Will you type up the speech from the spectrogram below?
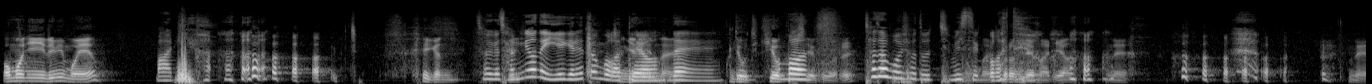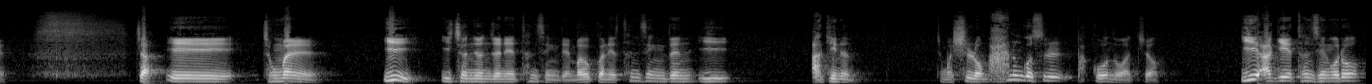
어머니 이름이 뭐예요? 마리아. 이건 저희가 작년에 이 얘기를 했던 것 같아요. 했나요? 네. 근데 어떻게 기억하세요 그거를? 찾아보셔도 재밌을 것 같아요. 그런데 말이야. 네. 네. 자, 이 정말 이 2000년 전에 탄생된 마국간에서 탄생된 이 아기는 정말 실로 많은 것을 바꾸어 놓았죠. 이 아기의 탄생으로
